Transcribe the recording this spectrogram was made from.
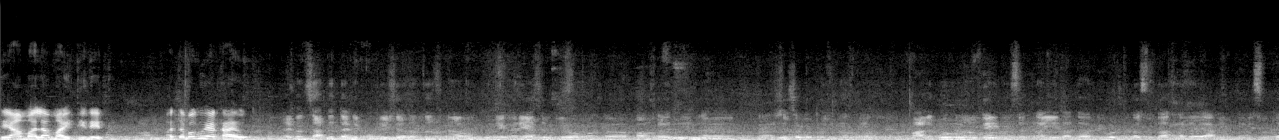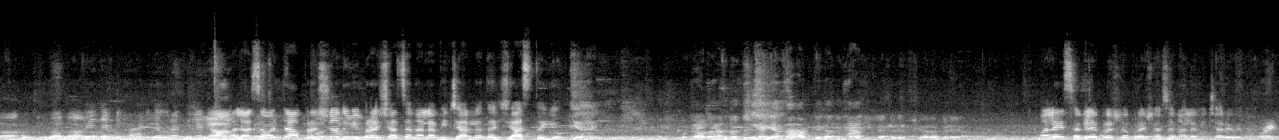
ते आम्हाला माहिती देतील. आता बघूया काय होतं. सातत्याने पुणे शहरातच नाव गुन्हेगारी असेल किंवा मग पावसाळ्यातील असे सगळे प्रश्न पालकमंत्री काही दिसत नाहीयेत आता निवडणुका सुद्धा झालेल्या आहेत तरी सुद्धा अजितदादा ते त्यांनी पाहणी दौरा केला या मला असं वाटतं हा प्रश्न तुम्ही प्रशासनाला विचारलं तर जास्त योग्य आहे नाही मला हे सगळे प्रश्न प्रशासनाला विचारावे लागतील. Right.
